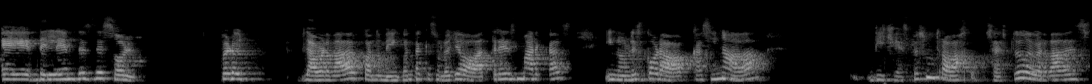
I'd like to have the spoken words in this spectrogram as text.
eh, de lentes de sol. Pero la verdad, cuando me di cuenta que solo llevaba tres marcas y no les cobraba casi nada, dije, esto es un trabajo. O sea, esto de verdad es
